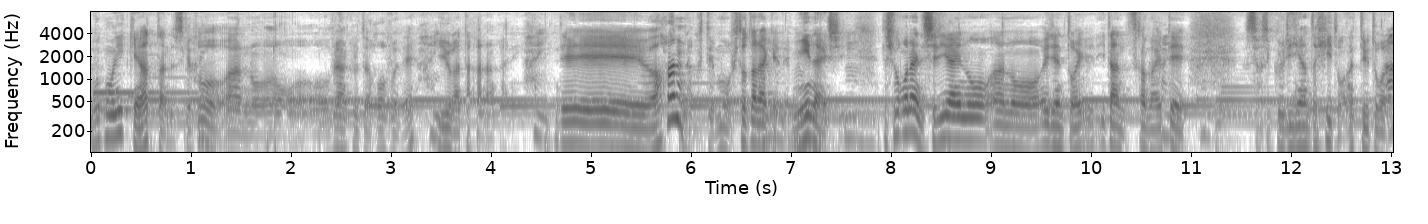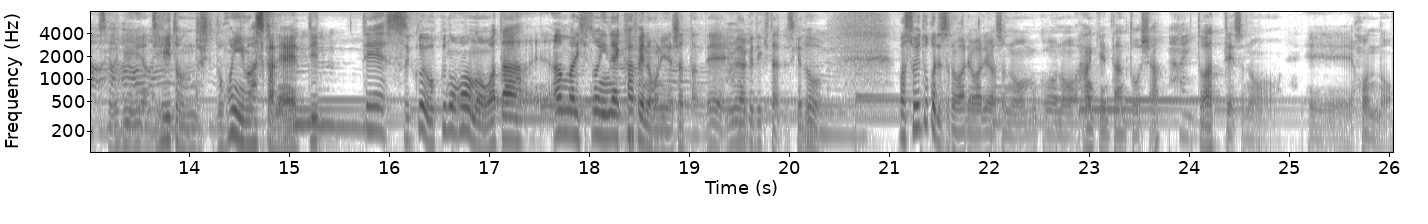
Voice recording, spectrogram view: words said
僕も一件あったんですけど、あのフランクフルトホフではい。夕方かなんかに、はい。で分かんなくてもう人だらけで見えないし、うんでしょうがないんで知り合いのあのエージェントがいたんで捕まえて、はい。すいませんグリーンヒートンっていうところなんですけどグリーンヒートンの人どこにいますかねって言ってすごい奥の方のまたあんまり人のいないカフェの方にいらっしゃったんでようやくできたんですけど、うん。まあ、そういうところでその我々はその向こうの版権担当者はい。と会ってその、えー本の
